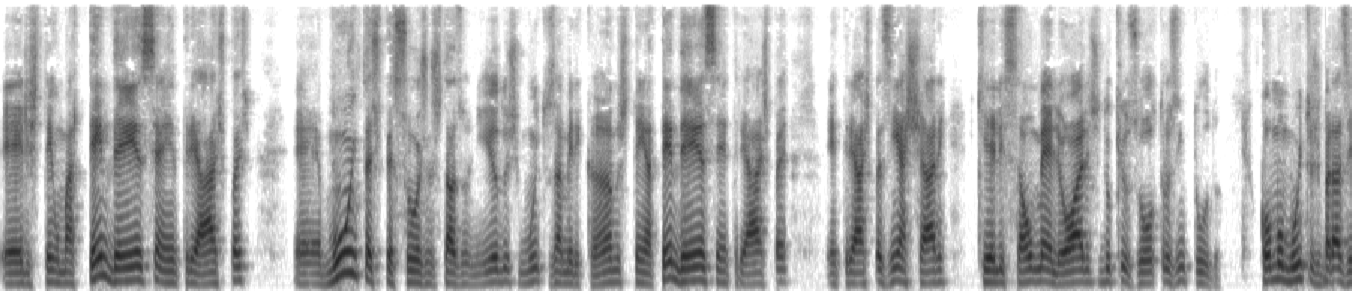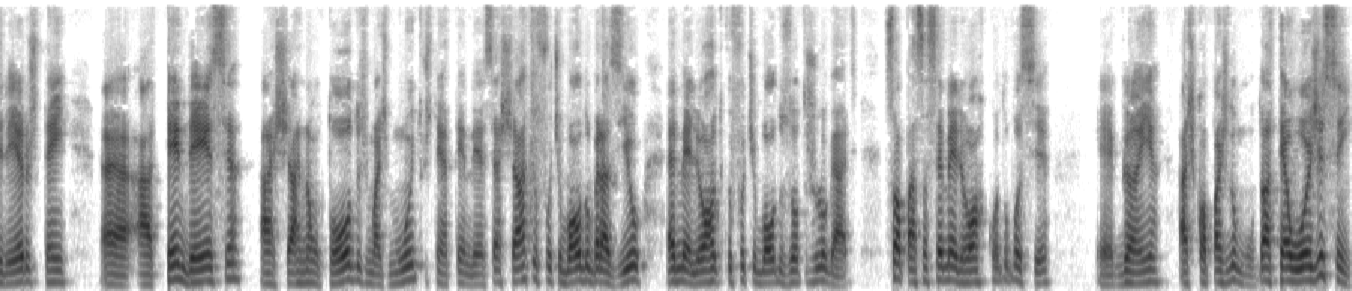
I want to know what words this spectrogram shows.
é, eles têm uma tendência, entre aspas, é, muitas pessoas nos Estados Unidos, muitos americanos, têm a tendência, entre aspas, entre aspas, em acharem que eles são melhores do que os outros em tudo. Como muitos brasileiros têm é, a tendência a achar, não todos, mas muitos têm a tendência a achar que o futebol do Brasil é melhor do que o futebol dos outros lugares. Só passa a ser melhor quando você é, ganha as Copas do Mundo. Até hoje, sim.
